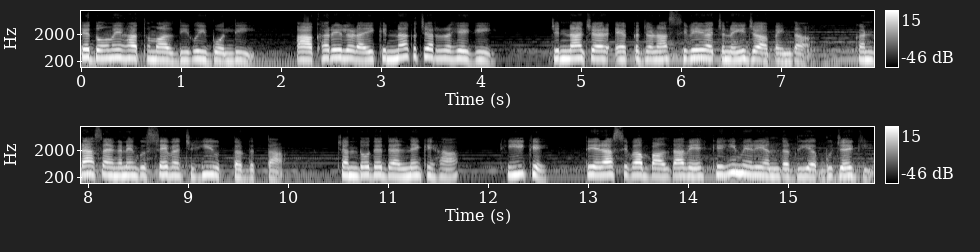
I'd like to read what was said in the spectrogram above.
ਤੇ ਦੋਵੇਂ ਹੱਥ ਮਲਦੀ ਹੋਈ ਬੋਲੀ ਆਖਰ ਇਹ ਲੜਾਈ ਕਿੰਨਾ ਕੁ ਚਿਰ ਰਹੇਗੀ? ਜਿੰਨਾ ਚਿਰ ਇੱਕ ਜਣਾ ਸਿਵੇ ਵਿੱਚ ਨਹੀਂ ਜਾ ਪੈਂਦਾ, ਕੰਡਾ ਸਿੰਘ ਨੇ ਗੁੱਸੇ ਵਿੱਚ ਹੀ ਉੱਤਰ ਦਿੱਤਾ। ਚੰਦੋ ਦੇ ਦਿਲ ਨੇ ਕਿਹਾ, ਠੀਕ ਏ, ਤੇਰਾ ਸਿਵਾ ਬਲਦਾ ਵੇਖ ਕੇ ਹੀ ਮੇਰੇ ਅੰਦਰ ਦੀ ਬੁਝੇਗੀ।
